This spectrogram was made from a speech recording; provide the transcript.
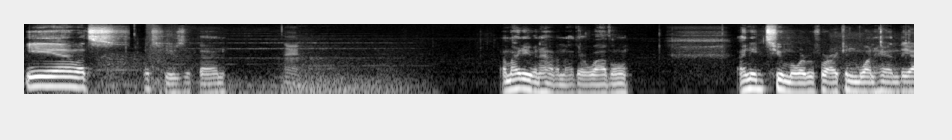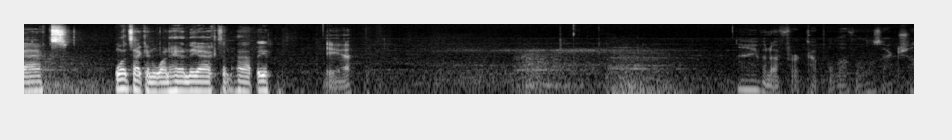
Yeah, let's let's use it then. I might even have another level. I need two more before I can one hand the axe. Once I can one hand the axe, I'm happy. Yeah. I have enough for a couple levels, actually.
